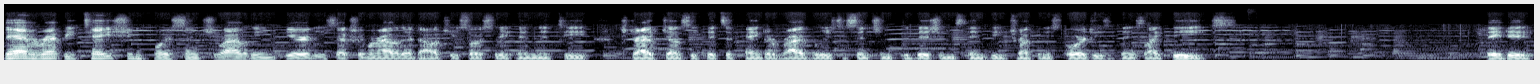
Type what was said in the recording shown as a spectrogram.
they have a reputation for sensuality, impurity, sexual immorality, idolatry, sorcery, enmity, strife, jealousy, fits of anger, rivalries, dissensions, divisions, envy, drunkenness, orgies, and things like these. They do.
